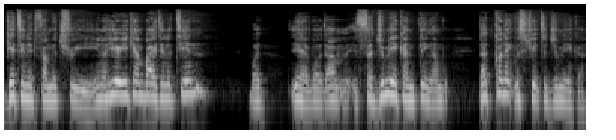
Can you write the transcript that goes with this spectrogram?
getting it from the tree. You know, here you can buy it in a tin, but yeah, but um, it's a Jamaican thing. I'm that connect me straight to Jamaica.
